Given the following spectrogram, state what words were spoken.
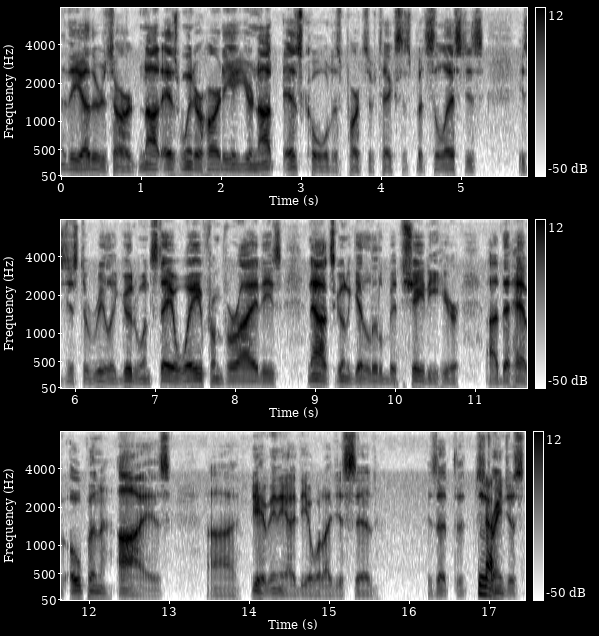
The others are not as winter hardy. You're not as cold as parts of Texas, but Celeste is is just a really good one. Stay away from varieties. Now it's going to get a little bit shady here uh, that have open eyes. Uh, do you have any idea what I just said? Is that the No. strangest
